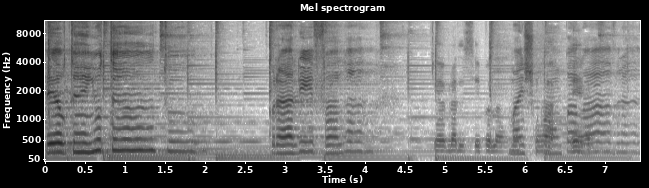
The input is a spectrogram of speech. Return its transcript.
Eu tenho tanto para lhe falar. Quero agradecer pela mas com é, palavras,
